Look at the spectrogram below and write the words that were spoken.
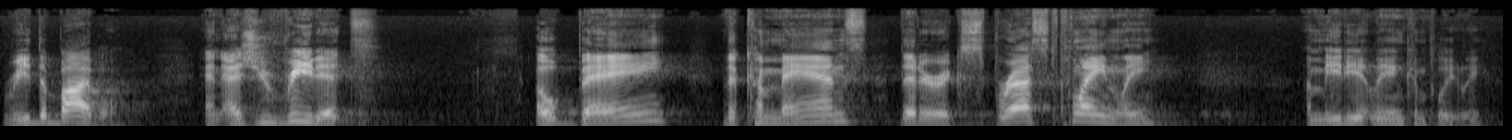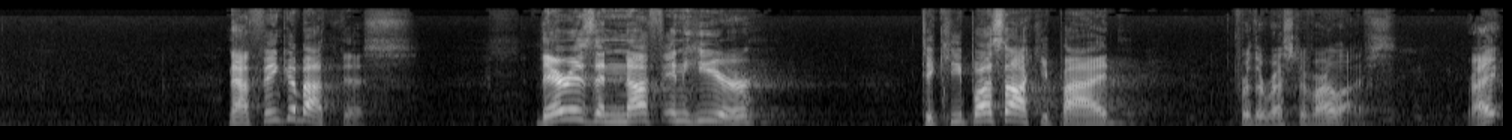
Read the Bible. And as you read it, obey the commands that are expressed plainly, immediately, and completely. Now, think about this. There is enough in here to keep us occupied for the rest of our lives, right?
